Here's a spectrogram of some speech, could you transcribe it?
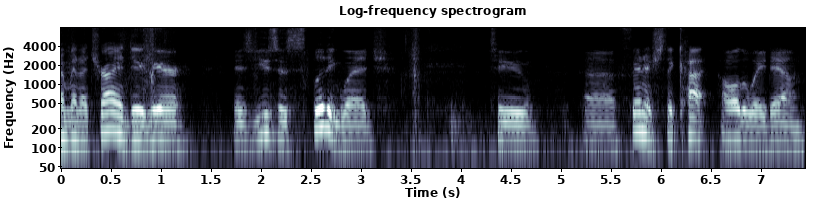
I'm going to try and do here is use a splitting wedge to uh, finish the cut all the way down.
